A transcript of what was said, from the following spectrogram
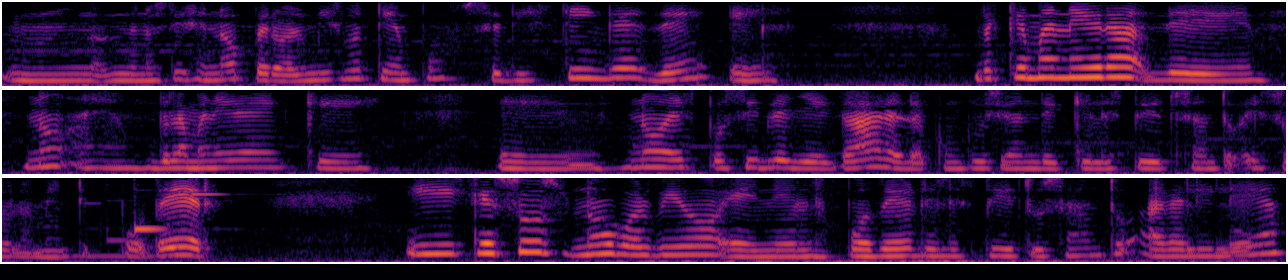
mm, donde nos dice, no, pero al mismo tiempo se distingue de él. ¿De qué manera? De, ¿no? Eh, de la manera en que eh, no es posible llegar a la conclusión de que el Espíritu Santo es solamente poder. Y Jesús no volvió en el poder del Espíritu Santo a Galilea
